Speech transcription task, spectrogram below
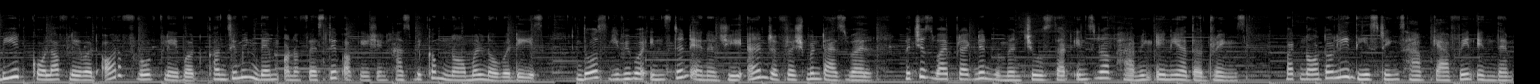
Be it cola flavored or fruit flavored, consuming them on a festive occasion has become normal nowadays. Those give you an instant energy and refreshment as well, which is why pregnant women choose that instead of having any other drinks. But not only these drinks have caffeine in them,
